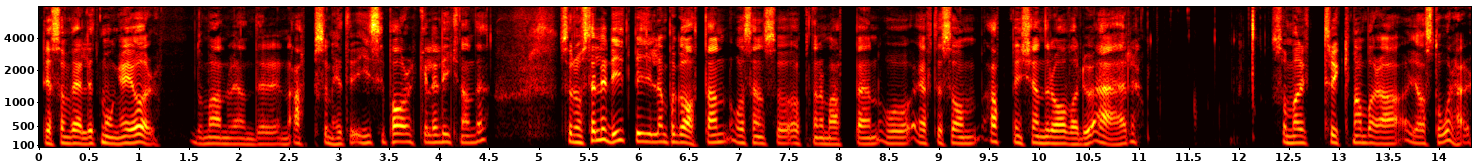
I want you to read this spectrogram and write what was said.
det som väldigt många gör. De använder en app som heter Easy Park eller liknande. Så de ställer dit bilen på gatan och sen så öppnar de appen och eftersom appen känner av var du är så trycker man bara jag står här.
